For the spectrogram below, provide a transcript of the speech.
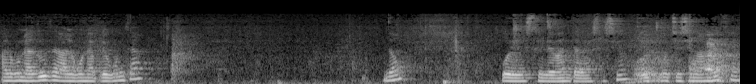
alguna duda, alguna pregunta, ¿no? Pues se levanta la sesión. Muchísimas gracias.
